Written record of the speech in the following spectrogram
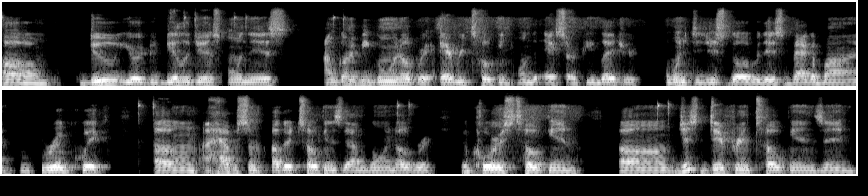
Um, do your due diligence on this. I'm going to be going over every token on the XRP ledger. I wanted to just go over this vagabond real quick. Um, I have some other tokens that I'm going over, the chorus token, um, just different tokens and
